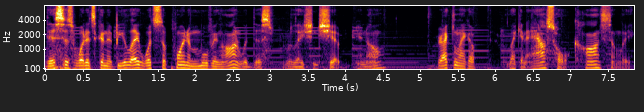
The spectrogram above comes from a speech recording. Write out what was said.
this is what it's going to be like? What's the point of moving on with this relationship, you know? You're acting like a like an asshole constantly.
